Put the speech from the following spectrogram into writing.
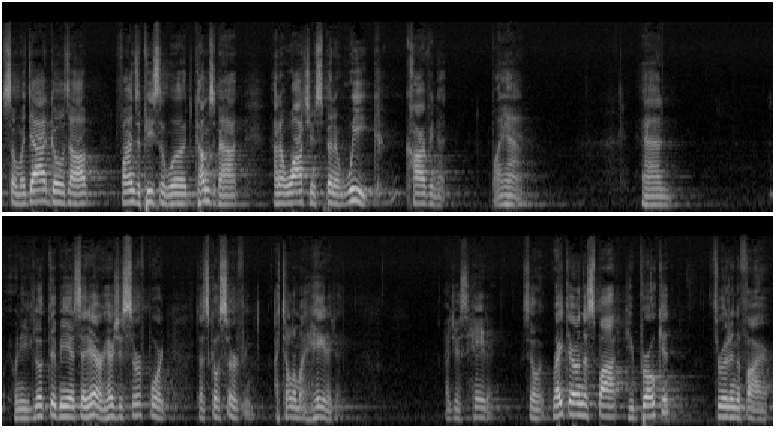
So my dad goes out, finds a piece of wood, comes back, and I watched him spend a week carving it by hand. And when he looked at me and said, Here, here's your surfboard, let's go surfing. I told him I hated it. I just hated it. So, right there on the spot, he broke it, threw it in the fire.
